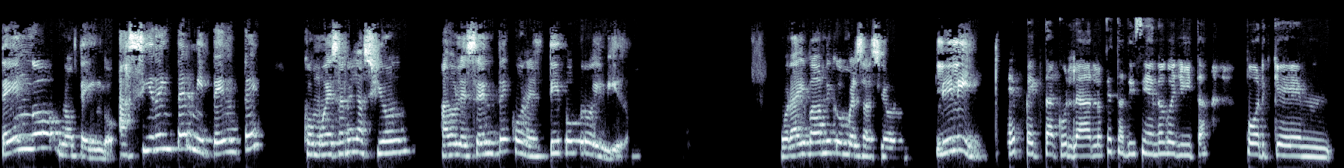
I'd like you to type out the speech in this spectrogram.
Tengo, no tengo. Así de intermitente como esa relación adolescente con el tipo prohibido. Por ahí va mi conversación. Lili. Espectacular lo que estás diciendo, Goyita, porque mm,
